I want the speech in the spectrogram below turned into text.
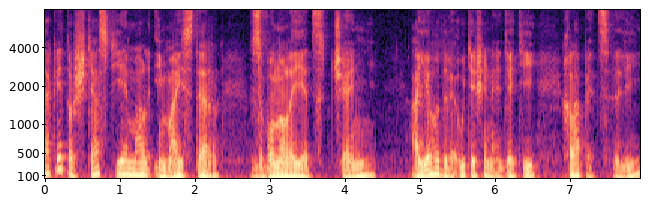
Takéto šťastie mal i majster zvonolejec Čeň a jeho dve utešené deti, chlapec Li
